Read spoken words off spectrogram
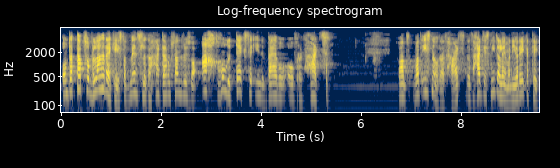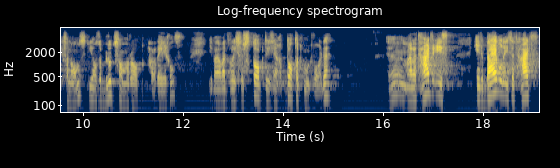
omdat dat zo belangrijk is, dat menselijke hart, daarom staan er dus wel 800 teksten in de Bijbel over het hart. Want wat is nou dat hart? Dat hart is niet alleen maar die rekketik van ons, die onze bloedsomroep regelt, die wat wel eens verstopt is en gedotterd moet worden. maar het hart is, in de Bijbel is het hart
